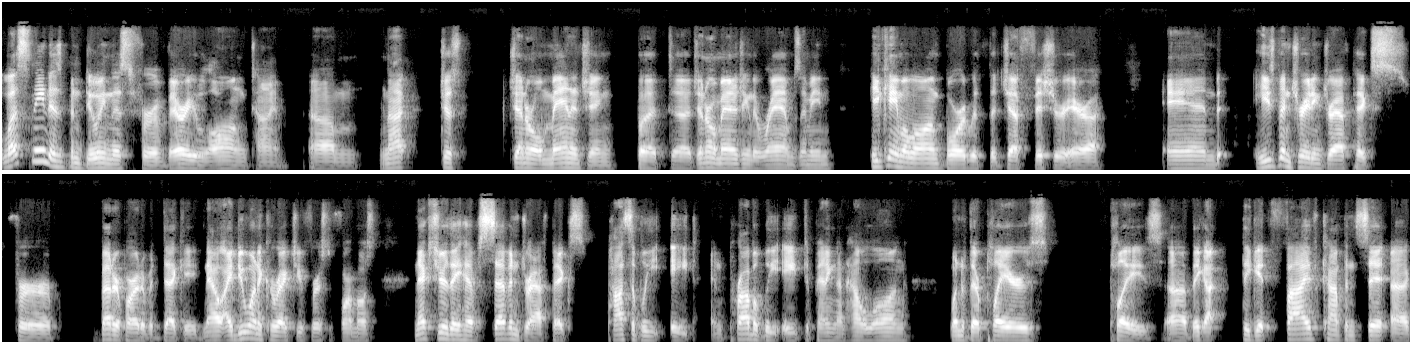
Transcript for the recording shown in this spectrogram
Les Snead has been doing this for a very long time. Um, not just general managing, but uh, general managing the Rams. I mean, he came along board with the Jeff Fisher era, and he's been trading draft picks for better part of a decade. Now, I do want to correct you first and foremost. Next year they have seven draft picks, possibly eight, and probably eight depending on how long one of their players plays. Uh, they got they get five compensate uh,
